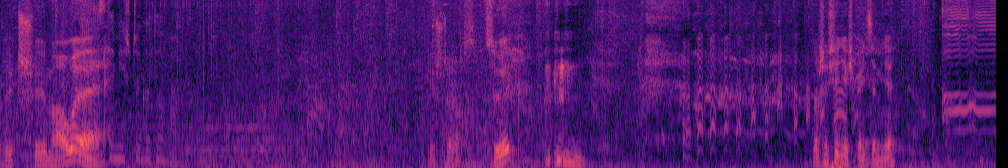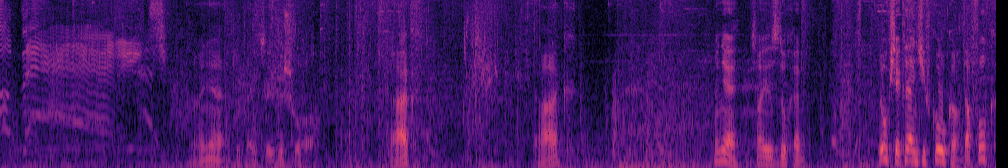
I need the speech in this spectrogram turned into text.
Wytrzymałe! Jestem jeszcze gotowa. Jeszcze raz. Cyk. Proszę się nie śmiać ze mnie. No nie, tutaj coś wyszło. Tak. Tak. No nie, co jest z duchem? Duch się kręci w kółko. Da fuk?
